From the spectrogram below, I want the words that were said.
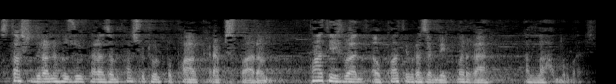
ستاسو درانه حضور ته راځم تاسو ټول په پاک رب سپارم. پاتې ژوند او پاتې ورځم نیکمرغه الله مو مل شه.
